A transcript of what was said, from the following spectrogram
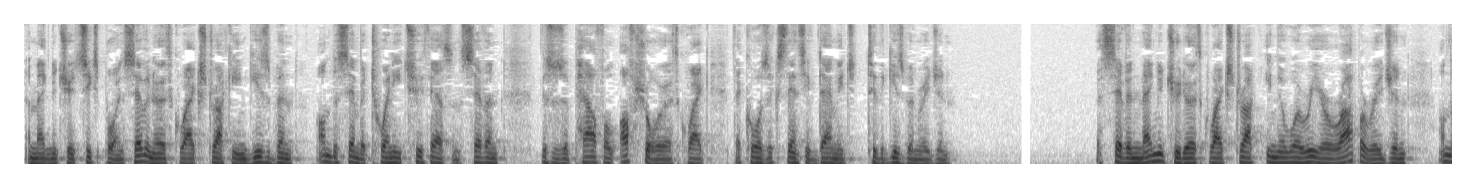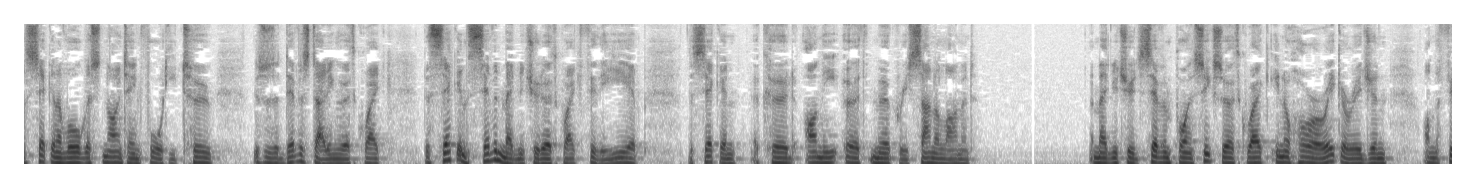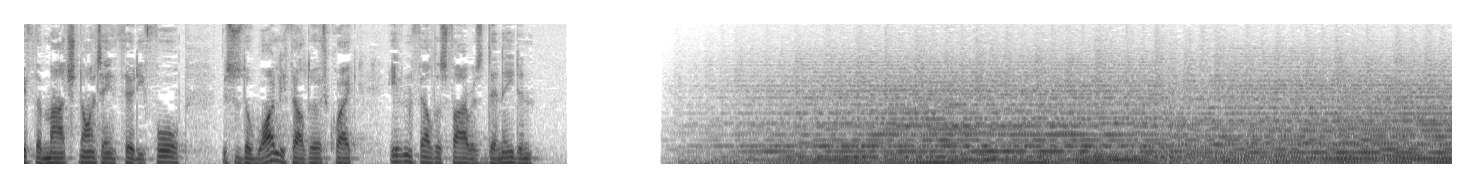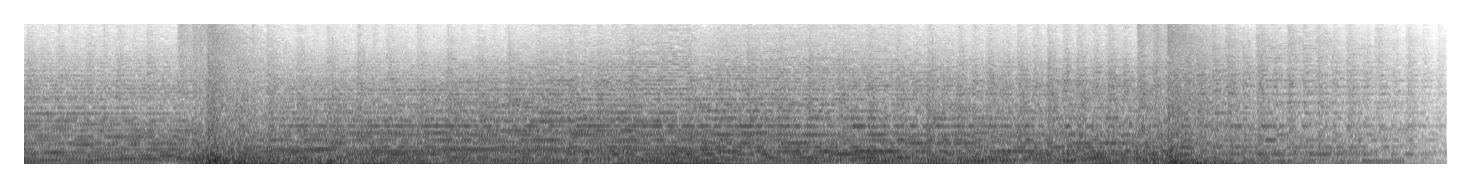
A magnitude 6.7 earthquake struck in Gisborne on December 20, 2007. This was a powerful offshore earthquake that caused extensive damage to the Gisborne region. A 7 magnitude earthquake struck in the Wairarapa region on the 2nd of August 1942. This was a devastating earthquake, the second 7 magnitude earthquake for the year. The second occurred on the Earth Mercury Sun alignment a magnitude 7.6 earthquake in the Horoeka region on the 5th of March 1934. This was a widely felt earthquake, even felt as far as Dunedin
